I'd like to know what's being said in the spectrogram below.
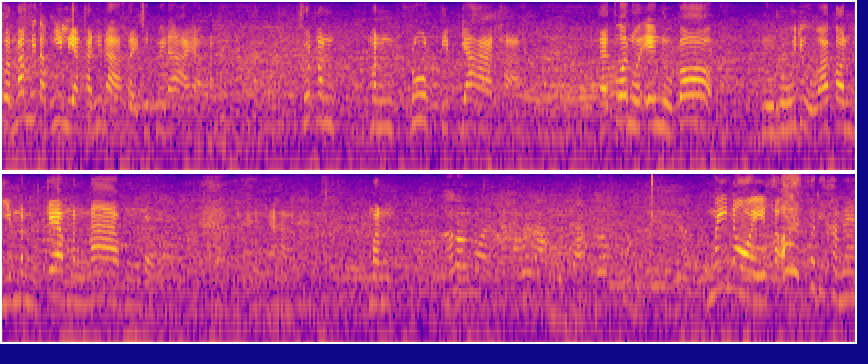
ส่วนมากมีแต่พี่เลี้ยงค่ะที่ด่าใส่ชุดไม่ได้ค่ะมันชุดมันมันรูดซิปยากค่ะ แต่ตัวหนูเองหนูก็หนูรู้อยู่ว่าตอนยิ้มมันแก้มมันหน้ามันแบบอย่างเงี้ยค่ะมันแล้วเราหน่อยไหมคะเวลาโฟกัสเรื่องหุ่นอะไรอย่างเงี้ยไม่น้อยค่ะอ้าวสวัสดีค่ะแม่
